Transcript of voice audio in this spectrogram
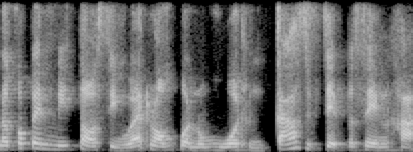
แล้วก็เป็นมิตรต่อสิ่งแวดล้อมกว่านมวัวถึง 97%ค่ะ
